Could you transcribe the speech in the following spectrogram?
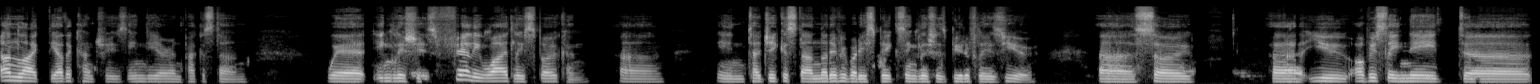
unlike the other countries, India and Pakistan, where English is fairly widely spoken. Uh, in Tajikistan, not everybody speaks English as beautifully as you. Uh, so uh, you obviously need uh,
